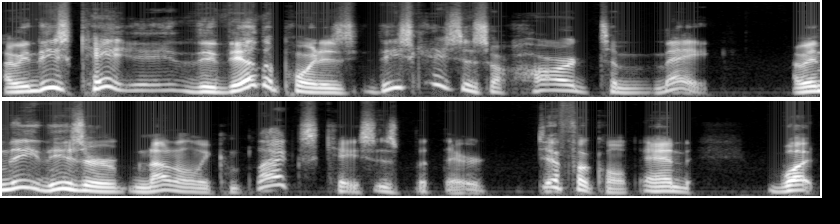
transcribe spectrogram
I mean, these case, the, the other point is these cases are hard to make. I mean, they, these are not only complex cases, but they're difficult. And what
